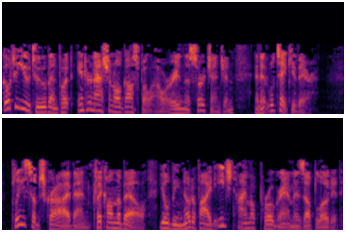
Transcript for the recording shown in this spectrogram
Go to YouTube and put International Gospel Hour in the search engine, and it will take you there. Please subscribe and click on the bell. You'll be notified each time a program is uploaded.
